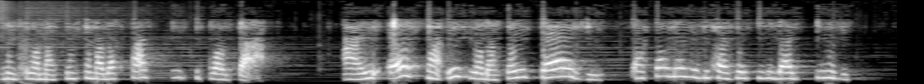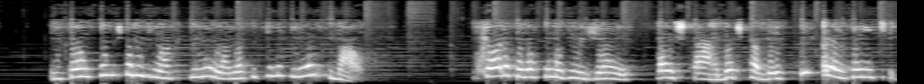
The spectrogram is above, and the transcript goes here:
uma inflamação chamada fascite plantar. Aí, essa inflamação impede até mesmo de fazer atividade física. Então, quando estamos em uma fila, nós sentimos muito mal. Fora que nós temos enjoo, mal-estar, dor de cabeça, tudo presente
